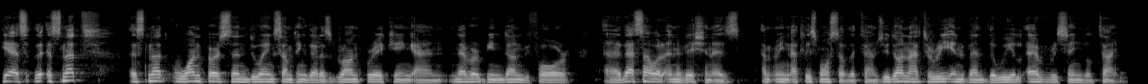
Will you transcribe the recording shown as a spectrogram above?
yeah, it's, it's not it's not one person doing something that is groundbreaking and never been done before. Uh, that's not what innovation is. I mean, at least most of the times. You don't have to reinvent the wheel every single time.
